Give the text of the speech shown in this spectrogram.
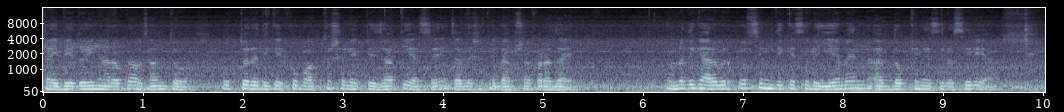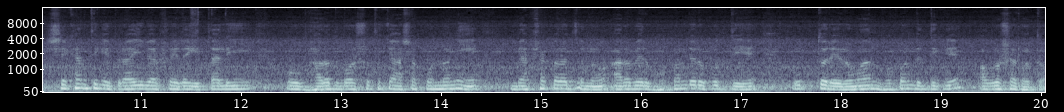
তাই বেদুইন আরবরাও জানতো উত্তরের দিকে খুব অর্থশালী একটি জাতি আছে যাদের সাথে ব্যবসা করা যায়। অন্যদিকে আরবের পশ্চিম দিকে ছিল ইয়েমেন আর দক্ষিণে ছিল সিরিয়া। সেখান থেকে প্রায়ই ব্যবসায়ীরা ইতালি ও ভারতবর্ষ থেকে আসা পণ্য নিয়ে ব্যবসা করার জন্য আরবের ভূখণ্ডের উপর দিয়ে উত্তরে রোমান ভূখণ্ডের দিকে অগ্রসর হতো।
